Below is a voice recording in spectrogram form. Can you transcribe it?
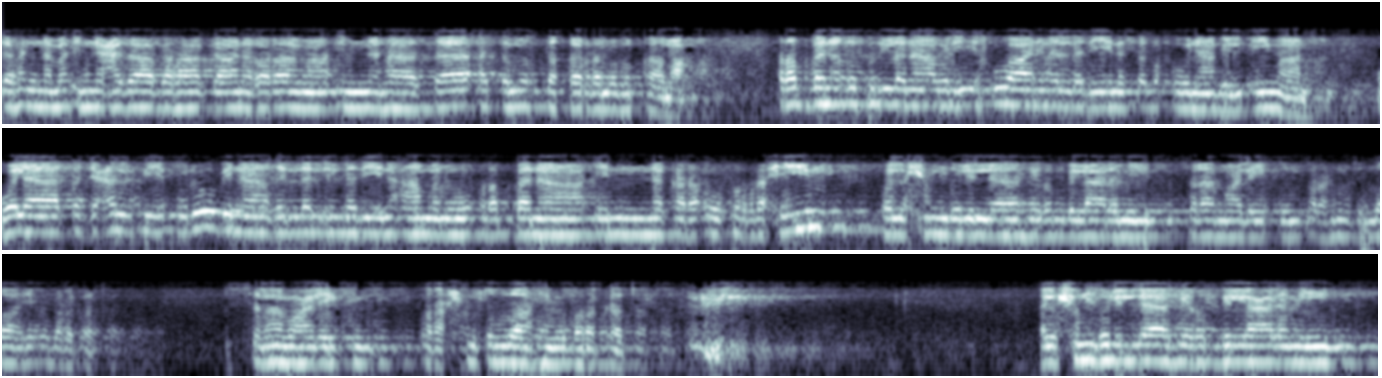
جهنم ان عذابها كان غراما انها ساءت مستقرا ومقاما ربنا اغفر لنا ولإخواننا الذين سبقونا بالإيمان. ولا تجعل في قلوبنا غلا للذين آمنوا. ربنا إنك رؤوف رحيم. والحمد لله رب العالمين. السلام عليكم ورحمة الله وبركاته. السلام عليكم ورحمة الله وبركاته. الحمد لله رب العالمين.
